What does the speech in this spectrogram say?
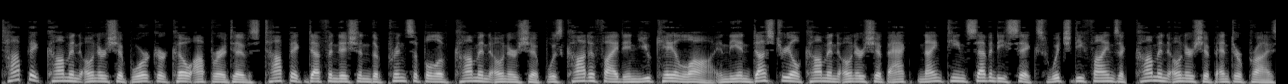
Topic common ownership Worker cooperatives Topic Definition The principle of common ownership was codified in UK law in the Industrial Common Ownership Act 1976 which defines a «common ownership enterprise»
